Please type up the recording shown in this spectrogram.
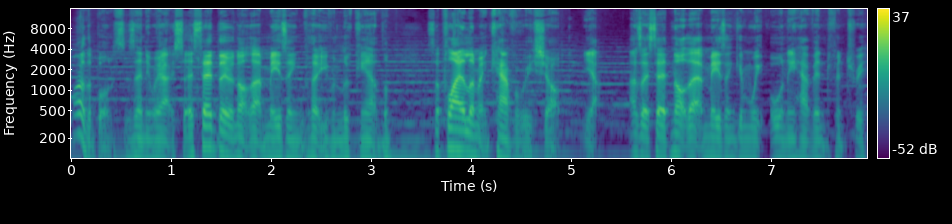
What are the bonuses anyway, actually? I said they were not that amazing without even looking at them. Supply limit cavalry shock. Yeah, as I said, not that amazing given we only have infantry.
